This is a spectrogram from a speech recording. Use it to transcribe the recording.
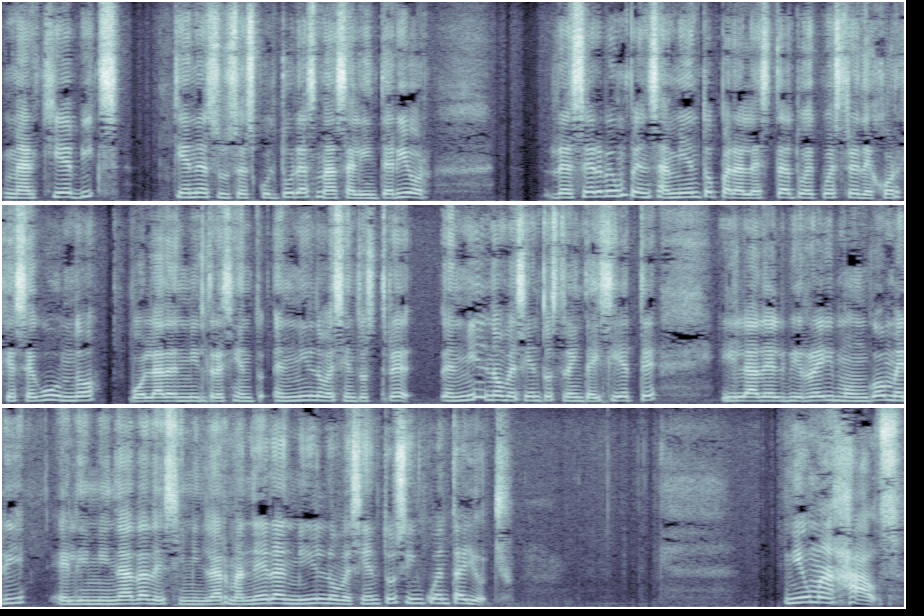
Markiewicz tiene sus esculturas más al interior. Reserve un pensamiento para la estatua ecuestre de Jorge II, volada en, en, 1937, y la del virrey Montgomery, eliminada de similar manera en 1958. Newman House.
